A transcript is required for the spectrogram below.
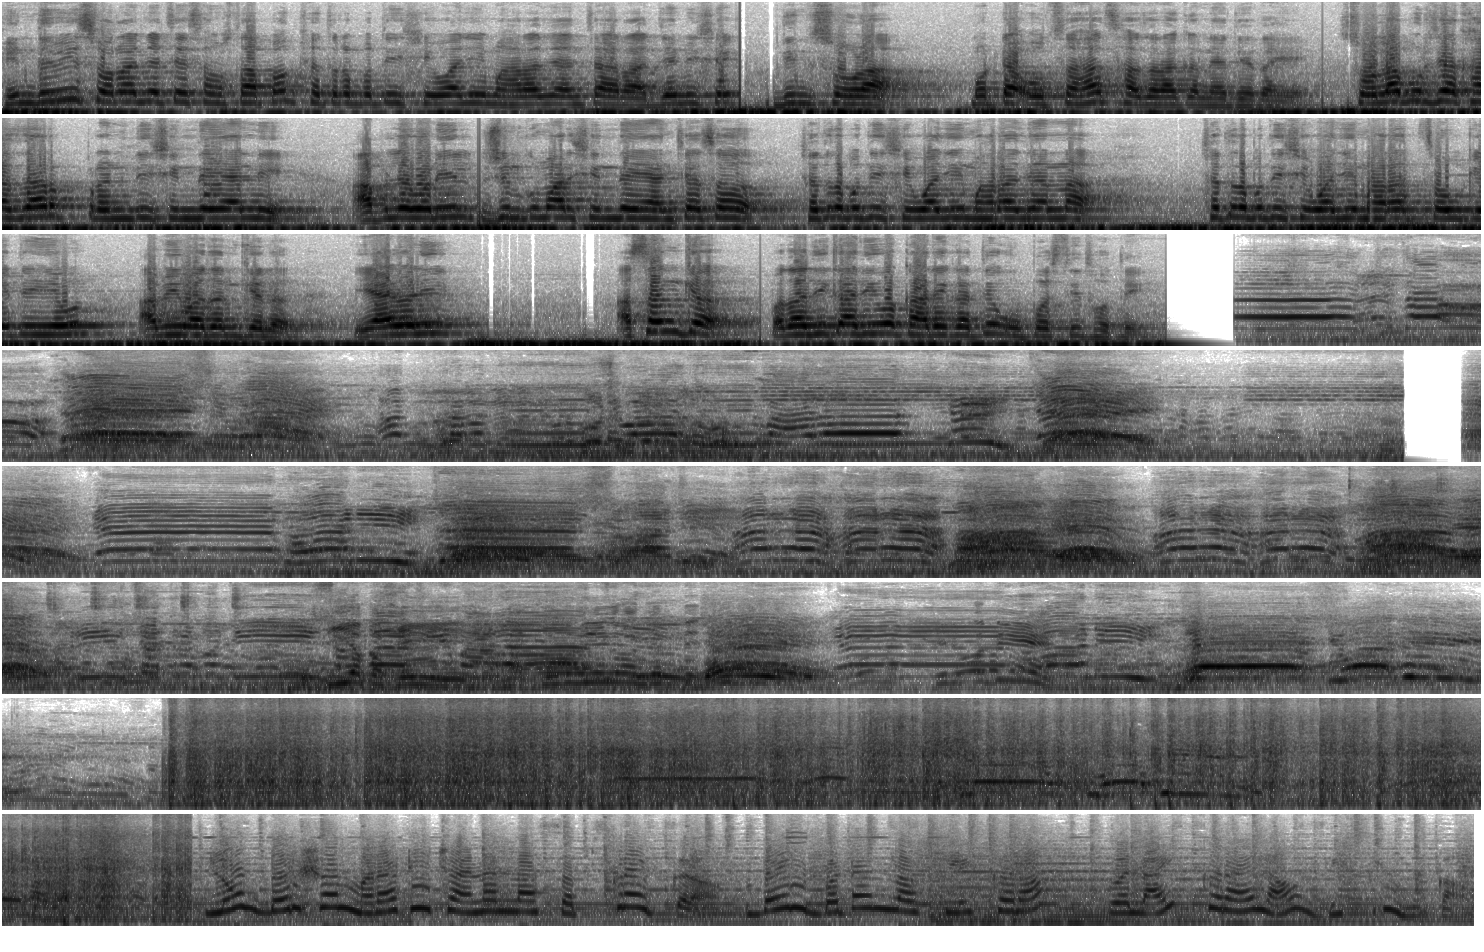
हिंदवी स्वराज्याचे संस्थापक छत्रपती शिवाजी महाराज यांचा राज्याभिषेक दिन सोहळा मोठ्या उत्साहात साजरा करण्यात येत आहे. सोलापूरच्या खासदार प्रणिती शिंदे यांनी आपले वडील सुशीलकुमार शिंदे यांच्यासह छत्रपती शिवाजी महाराज यांना छत्रपती शिवाजी महाराज चौक येथे येऊन अभिवादन केलं. यावेळी असंख्य पदाधिकारी व कार्यकर्ते उपस्थित होते. शिवाजी महाराज की जय जय भवानी जय शिवाजी. हर हर. महादेव. हर हर. महादेव. श्री छत्रपती शिवाजी महाराज. की जय. जय भवानी जय शिवाजी. लोकदर्शन मराठी चॅनलला सबस्क्राईब करा बेल बटनला क्लिक करा व लाईक करायला विसरू नका.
